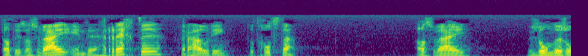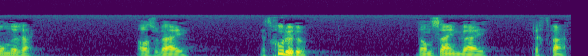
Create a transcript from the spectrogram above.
Dat is als wij in de rechte verhouding tot God staan. Als wij zonder zonde zijn. Als wij het goede doen. Dan zijn wij rechtvaardig.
